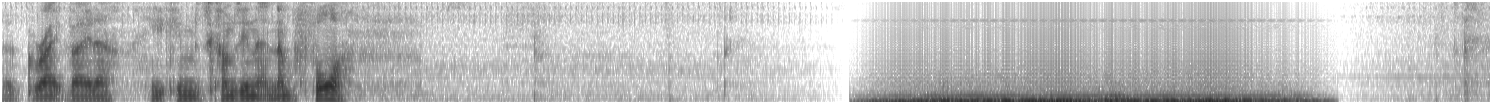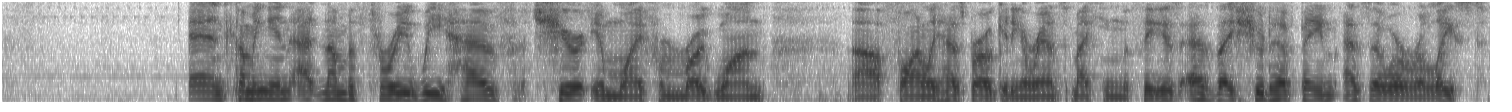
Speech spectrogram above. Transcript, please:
a great Vader. He comes in at number four. And coming in at number three, we have Chirrut Imwe from Rogue One. Uh, finally, Hasbro getting around to making the figures as they should have been as they were released.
